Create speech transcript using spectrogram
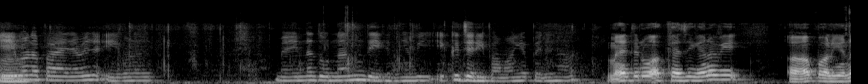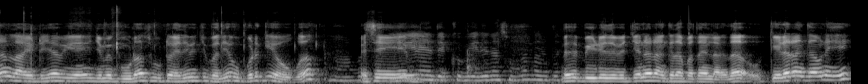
ਇਹ ਵਾਲਾ ਪਾਇਆ ਜਾਵੇ ਜਾਂ ਇਹ ਵਾਲਾ? ਮੈਂ ਇਹਨਾਂ ਦੋਨਾਂ ਨੂੰ ਦੇਖਦੀ ਆ ਵੀ ਇੱਕ ਜਰੀ ਪਾਵਾਂਗੇ ਆਪਾਂ ਇਹਦੇ ਨਾਲ। ਮੈਂ ਤੈਨੂੰ ਆਖਿਆ ਸੀਗਾ ਨਾ ਵੀ ਆਹ ਪਾਲੀਆਂ ਨਾ ਲਾਈਟ ਜਿਹਾ ਵੀ ਇਹ ਜਿਵੇਂ ਗੂੜਾ ਸੂਟ ਆ ਇਹਦੇ ਵਿੱਚ ਵਧੀਆ ਉੱਗੜ ਕੇ ਆਊਗਾ। ਵੈਸੇ ਇਹ ਦੇਖੋ ਵੀ ਇਹਦੇ ਨਾਲ ਸੋਹਣਾ ਲੱਗਦਾ। ਵੈਸੇ ਵੀਡੀਓ ਦੇ ਵਿੱਚ ਇਹਨਾਂ ਰੰਗ ਦਾ ਪਤਾ ਨਹੀਂ ਲੱਗਦਾ। ਕਿਹੜਾ ਰੰਗ ਆ ਉਹਨੇ ਇਹ?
